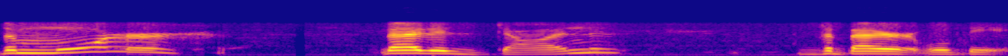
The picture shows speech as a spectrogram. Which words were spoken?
the more that is done, the better it will be.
